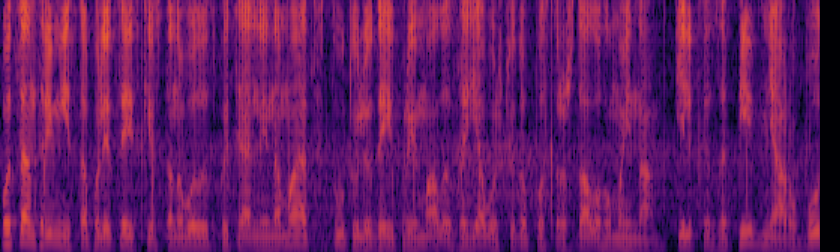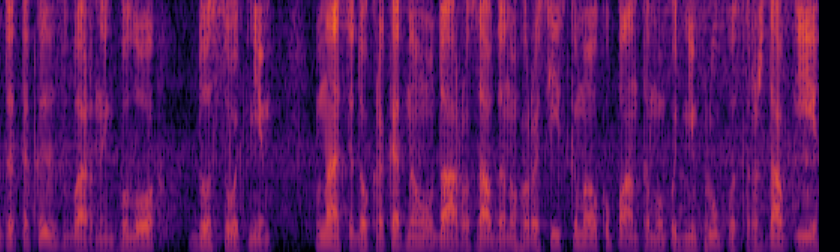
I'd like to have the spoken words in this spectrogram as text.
У центрі міста поліцейські встановили спеціальний намет. Тут у людей приймали заяву щодо постраждалого майна. Тільки за півдня роботи таких звернень було до сотні. Внаслідок ракетного удару, завданого російськими окупантами по Дніпру, постраждав і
